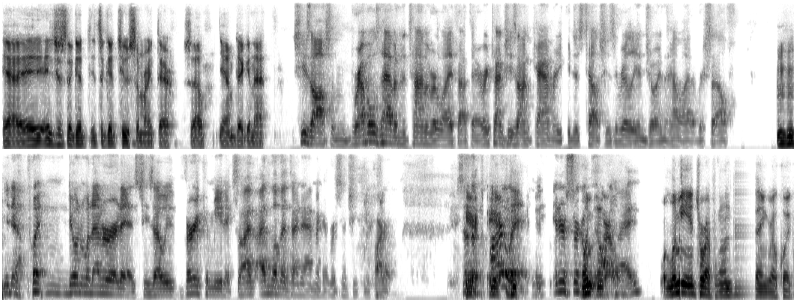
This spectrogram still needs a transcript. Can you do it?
Yeah, it, it's just a good. It's a good twosome right there. So yeah, I'm digging that. She's awesome. Rebel's having the time of her life out there. Every time she's on camera, you can just tell she's really enjoying the hell out of herself. Mhm. You know, putting doing whatever it is. She's always very comedic. So I, I love that dynamic ever since she's been part of it. So Here- the here- parlay, the inner circle Let me- parlay. Well, let me interrupt one thing real quick.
